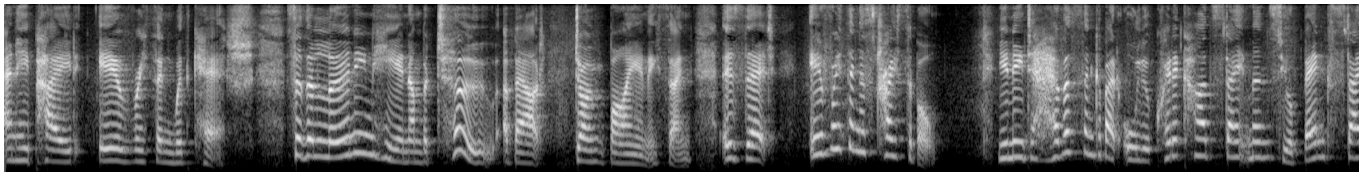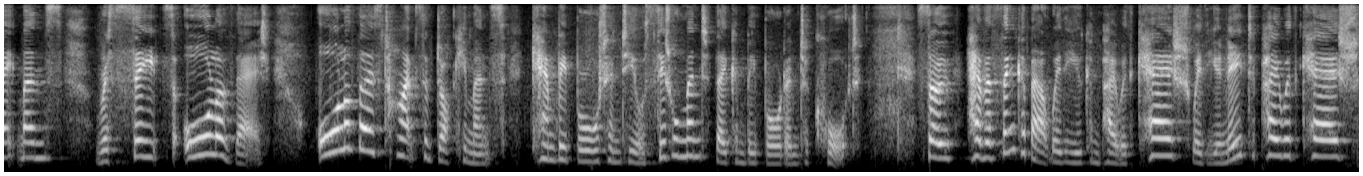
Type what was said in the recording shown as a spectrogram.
and he paid everything with cash. So, the learning here, number two, about don't buy anything, is that everything is traceable. You need to have a think about all your credit card statements, your bank statements, receipts, all of that. All of those types of documents can be brought into your settlement, they can be brought into court. So have a think about whether you can pay with cash, whether you need to pay with cash,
